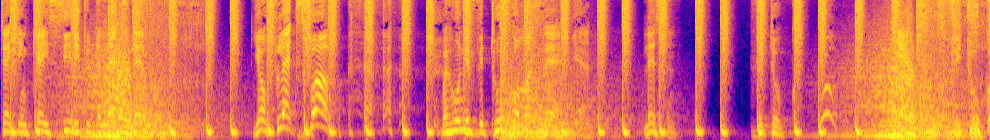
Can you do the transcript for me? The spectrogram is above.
Taking K City to the next level Yo FlexFab But who need vituko mazee Yeah. Listen. Vituko. Yeah. Vituko,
